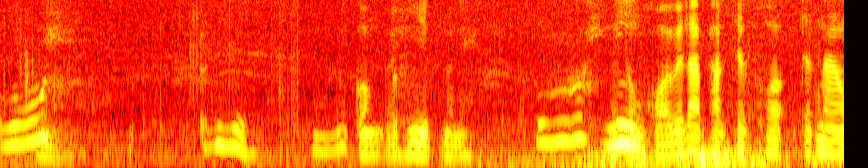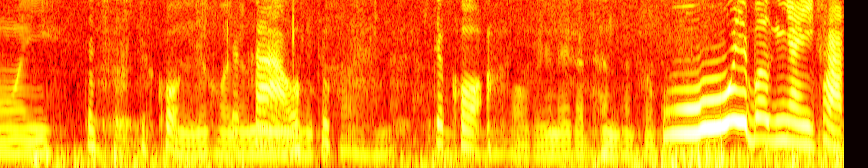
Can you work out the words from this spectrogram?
อุ้ยมีกองกระฮีดมานี่อุ้ยนี่ต้องขอเวลาพักจักเคาะจักหน้อยจะจะขอเออจักคอยจะจักหน้ข้าอวยจักข้าวจะขอออกไปจังไดกันท่านท่านผู้ชมอุ้ยเบิ่งใหญ่คัก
